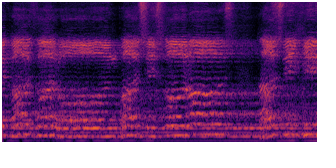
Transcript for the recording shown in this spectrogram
εκαθαρών πάσης θωράς, τα στοιχεία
